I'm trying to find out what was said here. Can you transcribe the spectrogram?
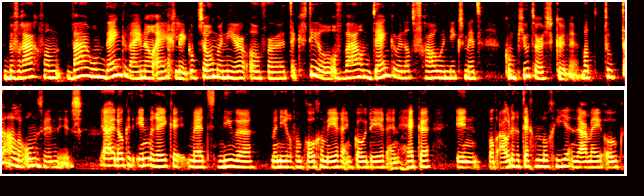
het bevragen van waarom denken wij nou eigenlijk op zo'n manier over textiel? Of waarom denken we dat vrouwen niks met computers kunnen? Wat totale onzin is. Ja, en ook het inbreken met nieuwe manieren van programmeren en coderen en hacken in wat oudere technologieën. En daarmee ook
